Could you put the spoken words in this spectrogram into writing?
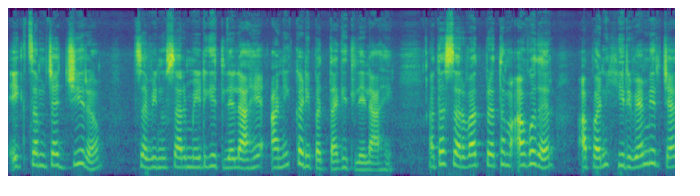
एक चमचा जिरं. चवीनुसार मीठ घेतलेलं आहे आणि कढीपत्ता घेतलेला आहे. आता सर्वात प्रथम अगोदर आपण हिरव्या मिरच्या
